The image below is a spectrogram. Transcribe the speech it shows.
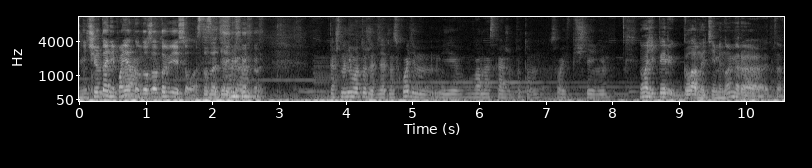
Ни черта непонятно, Да. но зато весело. Просто затягивает. Так что на него тоже обязательно сходим и вам расскажем потом свои впечатления. Ну а теперь к главной теме номера. Это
